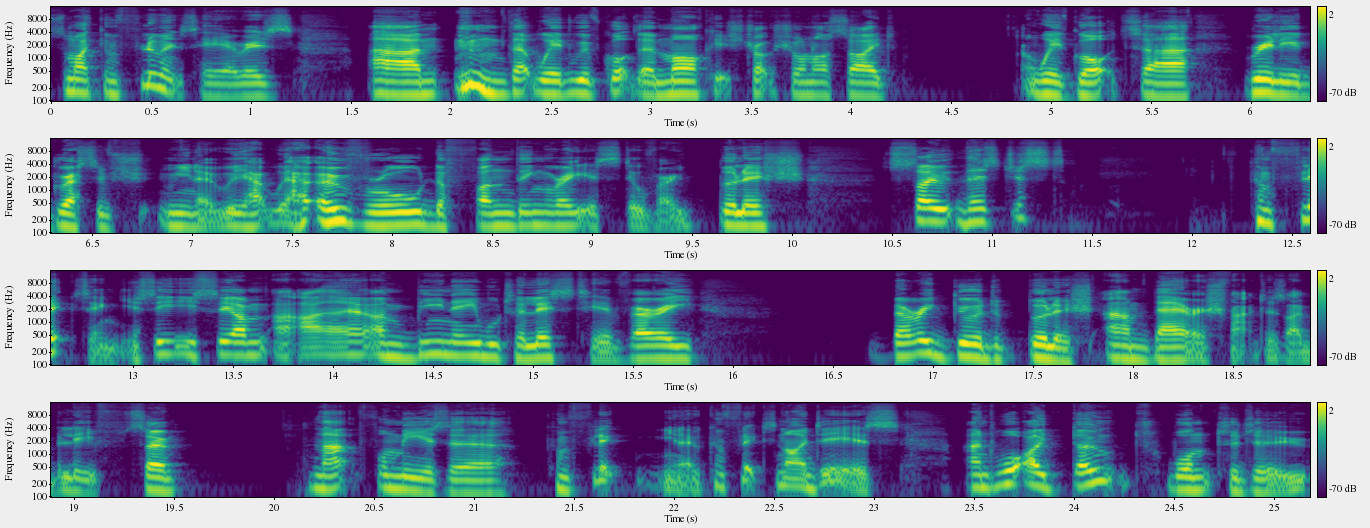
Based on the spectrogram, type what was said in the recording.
So my confluence here is um, that we've, we've got the market structure on our side. We've got uh, really aggressive, you know, we have, overall the funding rate is still very bullish. So there's just conflicting. You see, you see, I'm I, I'm being able to list here very, very good bullish and bearish factors, I believe. So that for me is a conflict, you know, conflicting ideas. And what I don't want to do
